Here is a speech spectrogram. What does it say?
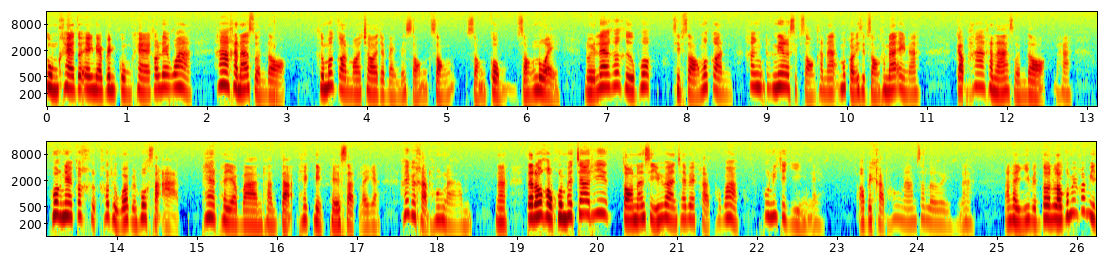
กลุ่มแคร์ตัวเองเนี่ยเป็นกลุ่มแคร์เขาเรียกว่า 5 คณะสวนดอก คือเมื่อก่อนมชจะแบ่งเป็น2 2 2กลุ่ม2หน่วย หน่วยแรกก็คือพวก 12 เมื่อก่อนข้างนี่เรา12 คณะ เมื่อก่อนมี12 คณะเองนะกับ 5 คณะสวนดอกนะคะ วกเนี้ยก็คือเขาถือว่าเป็นพวกสะอาด แพทย์พยาบาลทันตะ เทคนิคเภสัชอะไรเงี้ยให้ไปขัดห้องน้ำนะแต่เราขอบคุณพระเจ้าที่ตอนนั้นศรีพิบาลใช้ไปขัด เพราะว่าพวกนี้จะยิงไงเอาไปขัดห้องน้ำซะเลยนะอะไรอย่างนี้เป็นต้นเราก็ไม่ค่อยมี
